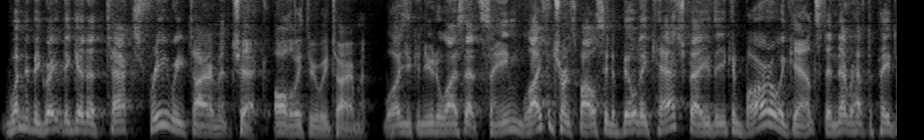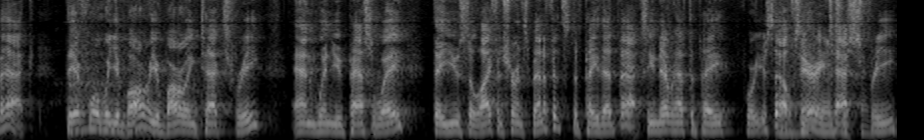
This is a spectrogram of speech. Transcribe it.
Wouldn't it be great to get a tax-free retirement check all the way through retirement? Well, you can utilize that same life insurance policy to build a cash value that you can borrow against and never have to pay back. Therefore, when you borrow, you're borrowing tax-free, and when you pass away, they use the life insurance benefits to pay that back. So you never have to pay for it yourself. So you Very have a interesting. tax-free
